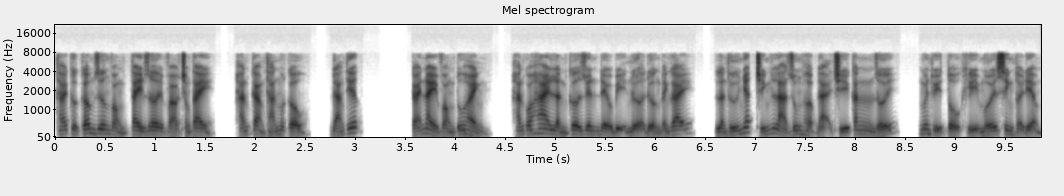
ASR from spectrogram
thái cực âm dương vòng tay rơi vào trong tay, hắn cảm thán một câu, đáng tiếc, cái này vòng tu hành, hắn có hai lần cơ duyên đều bị nửa đường đánh gãy, lần thứ nhất chính là dung hợp đại trí căn giới, nguyên thủy tổ khí mới sinh thời điểm,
